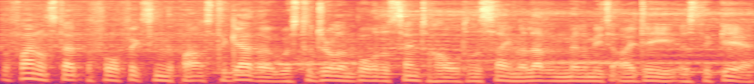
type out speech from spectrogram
The final step before fixing the parts together was to drill and bore the centre hole to the same 11mm ID as the gear.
